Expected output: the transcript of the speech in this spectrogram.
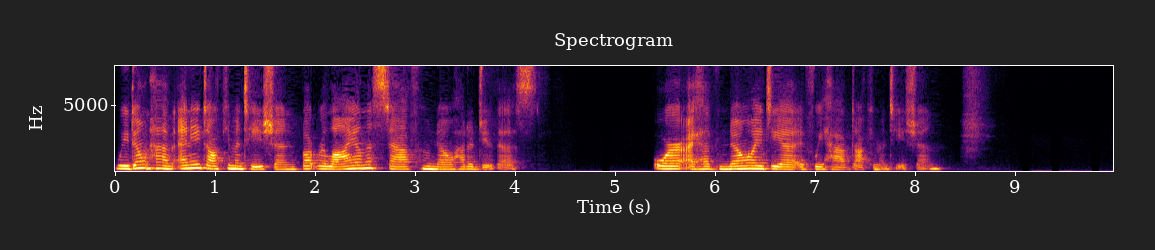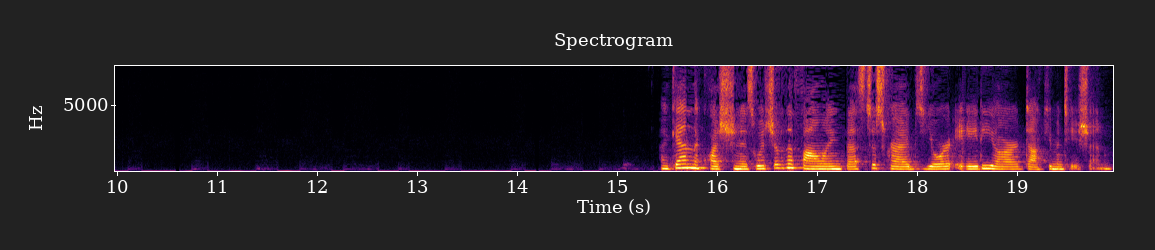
We don't have any documentation, but rely on the staff who know how to do this. Or I have no idea if we have documentation. Again, the question is which of the following best describes your ADR documentation?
